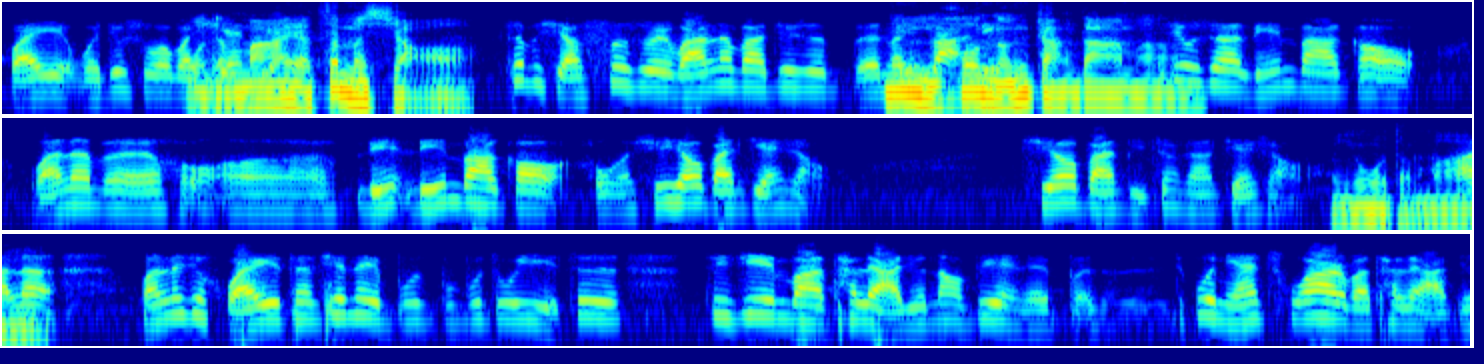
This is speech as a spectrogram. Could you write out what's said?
怀疑我就说吧，我的妈呀，这么小！这么小四岁，完了吧就是呃。那以后能长大吗？就是淋巴高，完了呗红呃淋淋巴高红血小板减少，血小板比正常减少。哎呦我的妈！完了完了就怀疑他现在也不不不注意，这最近吧，他俩就闹别扭，不过年初二吧，他俩就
